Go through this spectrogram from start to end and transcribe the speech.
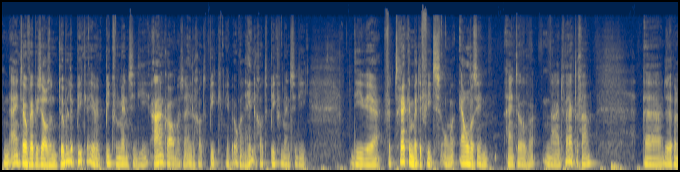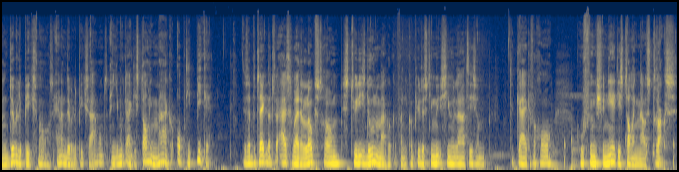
In Eindhoven heb je zelfs een dubbele piek. Je hebt een piek van mensen die aankomen, dat is een hele grote piek. Maar je hebt ook een hele grote piek van mensen die, die weer vertrekken met de fiets om elders in Eindhoven naar het werk te gaan. Uh, dus we hebben een dubbele piek s morgens en een dubbele piek s. En je moet eigenlijk die stalling maken op die pieken. Dus dat betekent dat we uitgebreide loopstroomstudies doen. We maken ook van die computersimulaties om te kijken van, goh, hoe functioneert die stalling nou straks?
